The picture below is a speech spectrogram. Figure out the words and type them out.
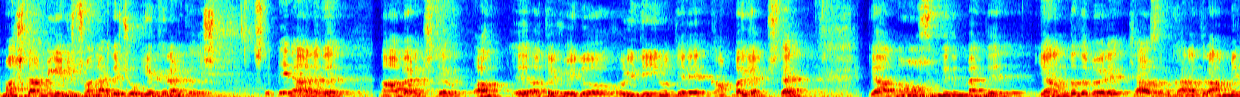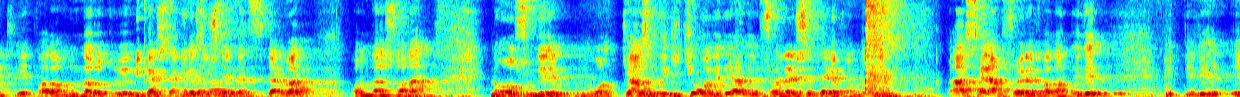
maçtan bir gün Soner de çok yakın arkadaşım. İşte beni aradı. Ne haber işte e, Ataköy'de o Holiday Inn Otel'e kampa gelmişler. Ya ne olsun dedim ben de yanımda da böyle Kazım Kanat rahmetli falan bunlar oturuyor. Birkaç tane yazı işleri var. Ondan sonra ne olsun dedim. O Kazım dedi ki kim o dedi ya dedim Soner işte telefonda dedim. Ya selam söyle falan dedi. Dedi e,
